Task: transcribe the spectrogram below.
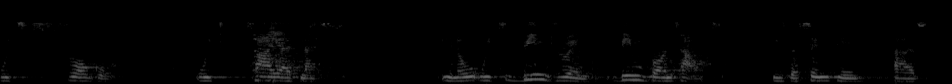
with struggle, with tiredness, you know, with being drained, being burnt out, is the same thing as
